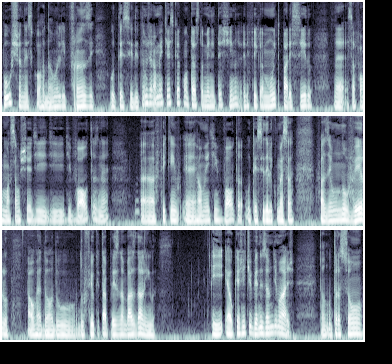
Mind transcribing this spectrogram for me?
puxa nesse cordão ele franze o tecido. Então geralmente é isso que acontece também no intestino, ele fica muito parecido, né, essa formação cheia de, de, de voltas, né, uh, fica em, é, realmente em volta, o tecido ele começa a fazer um novelo ao redor do, do fio que está preso na base da língua. E é o que a gente vê no exame de imagem. Então, no ultrassom,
